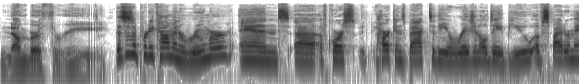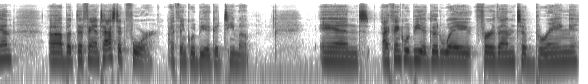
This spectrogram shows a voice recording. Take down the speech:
Number three. This is a pretty common rumor, and uh, of course, harkens back to the original debut of Spider Man. Uh, but the Fantastic Four, I think, would be a good team up. And I think would be a good way for them to bring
